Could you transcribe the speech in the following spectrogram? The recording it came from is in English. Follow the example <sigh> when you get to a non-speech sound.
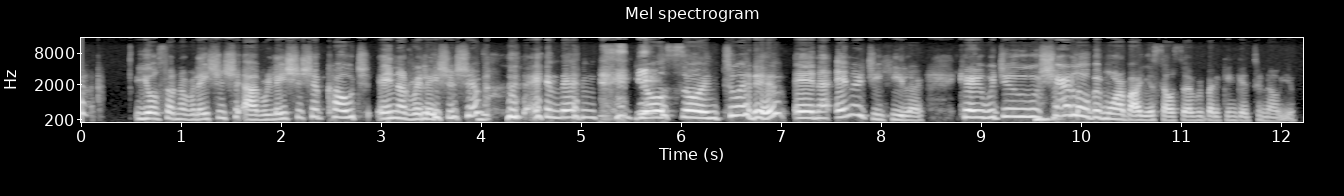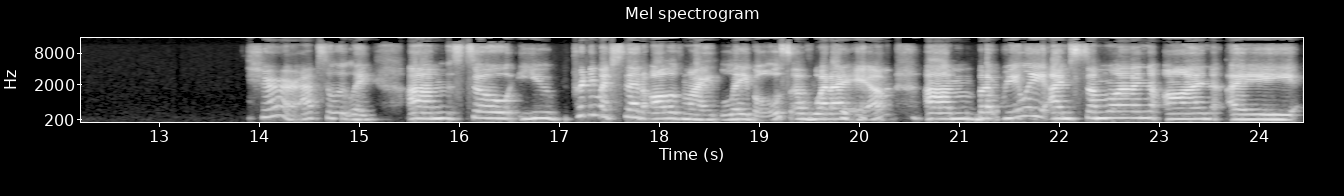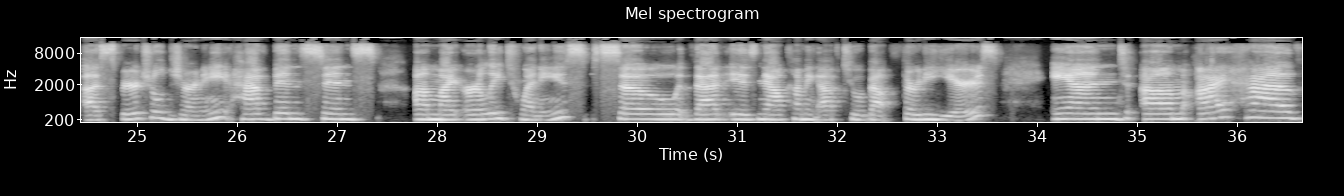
you're also a relationship a relationship coach in a relationship <laughs> and then you're <laughs> also intuitive and an energy healer carrie would you share a little bit more about yourself so everybody can get to know you Sure, absolutely. Um, so you pretty much said all of my labels of what I am, <laughs> um, but really, I'm someone on a, a spiritual journey. Have been since um, my early 20s. So that is now coming up to about 30 years. And um, I have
